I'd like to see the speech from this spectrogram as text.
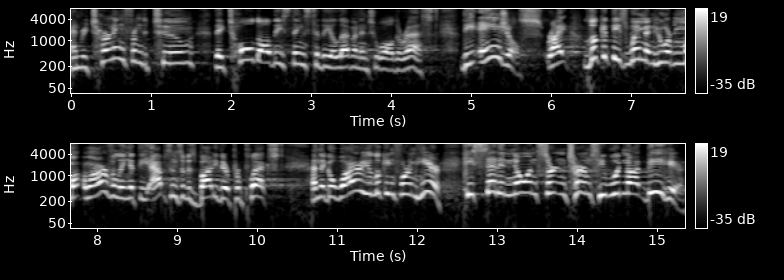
And returning from the tomb, they told all these things to the eleven and to all the rest. The angels, right, look at these women who were mar- marveling at the absence of his body. They're perplexed. And they go, Why are you looking for him here? He said in no uncertain terms he would not be here.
